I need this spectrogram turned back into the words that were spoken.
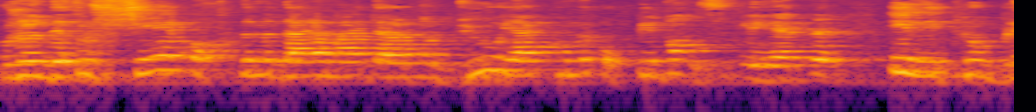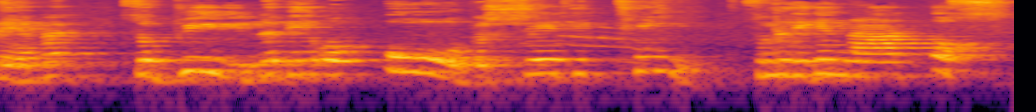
Det som skjer ofte med deg og meg, det er at når du og jeg kommer opp i vanskeligheter, inn i problemer, så begynner vi å overse de ting som ligger nær oss.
